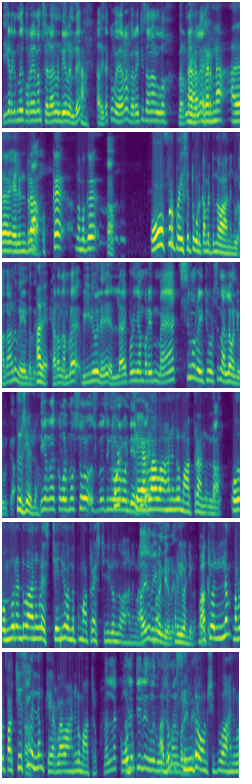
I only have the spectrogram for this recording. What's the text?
ഈ കിടക്കുന്നത് കുറേ എണ്ണം സെഡാൻ വണ്ടികളുണ്ട്. ഇതൊക്കെ വേറെ വെറൈറ്റി സാധനമാണല്ലോ വെർണ എലൻഡ്ര ഒക്കെ നമുക്ക്. ഓഫർ പ്രൈസ് ഇട്ട് കൊടുക്കാൻ പറ്റുന്ന വാഹനങ്ങൾ. അതാണ് വേണ്ടത്. അതെ. കാരണം നമ്മുടെ വീഡിയോയിൽ എല്ലായ്പ്പോഴും ഞാൻ പറയും മാക്സിമം റേറ്റ് കുറച്ച് നല്ല വണ്ടി കൊടുക്കുക. തീർച്ചയായിട്ടും. ഓൾമോസ്റ്റ് സിംഗിൾ ഓണർ വണ്ടി കേരള വാഹനങ്ങൾ മാത്രമാണ് ഉള്ളത് ഒന്നോ രണ്ട് വാഹനങ്ങൾ എക്സ്ചേഞ്ചിൽ വന്നപ്പോൾ മാത്രം എക്സ്ചേഞ്ചിൽ വന്ന വാഹനങ്ങൾ വാഹനങ്ങളാണ് റീ വണ്ടികൾ റീ ബാക്കി എല്ലാം നമ്മൾ പർച്ചേസിംഗ് എല്ലാം കേരള വാഹനങ്ങൾ മാത്രം. നല്ല ക്വാളിറ്റിയിൽ നിങ്ങൾ സിംഗിൾ ഓണർഷിപ്പ് വാഹനങ്ങൾ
